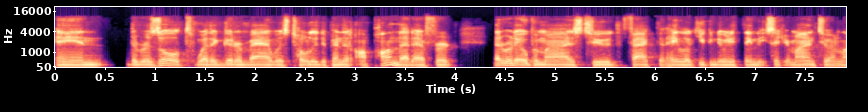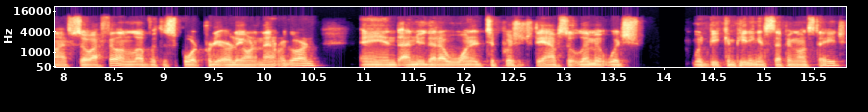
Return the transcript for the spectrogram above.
and the result, whether good or bad, was totally dependent upon that effort that really opened my eyes to the fact that, hey, look, you can do anything that you set your mind to in life. So I fell in love with the sport pretty early on in that regard. And I knew that I wanted to push it to the absolute limit, which would be competing and stepping on stage.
